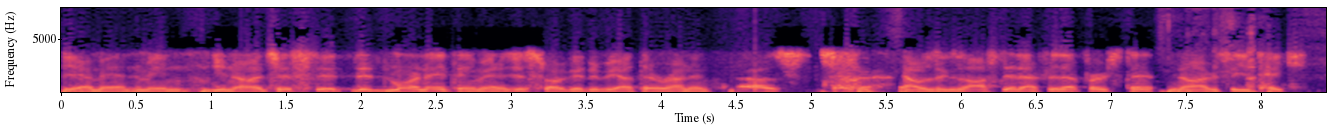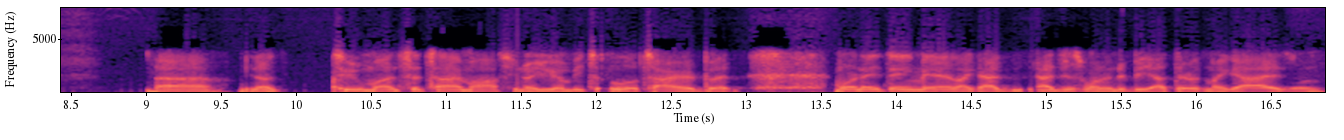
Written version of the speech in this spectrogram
Yeah, man. I mean, you know, it's just it, it, more than anything, man. It just felt good to be out there running. I was I was exhausted after that first stint. You know, obviously you take uh, you know two months of time off. You know, you're gonna be t- a little tired, but more than anything, man, like I I just wanted to be out there with my guys and,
